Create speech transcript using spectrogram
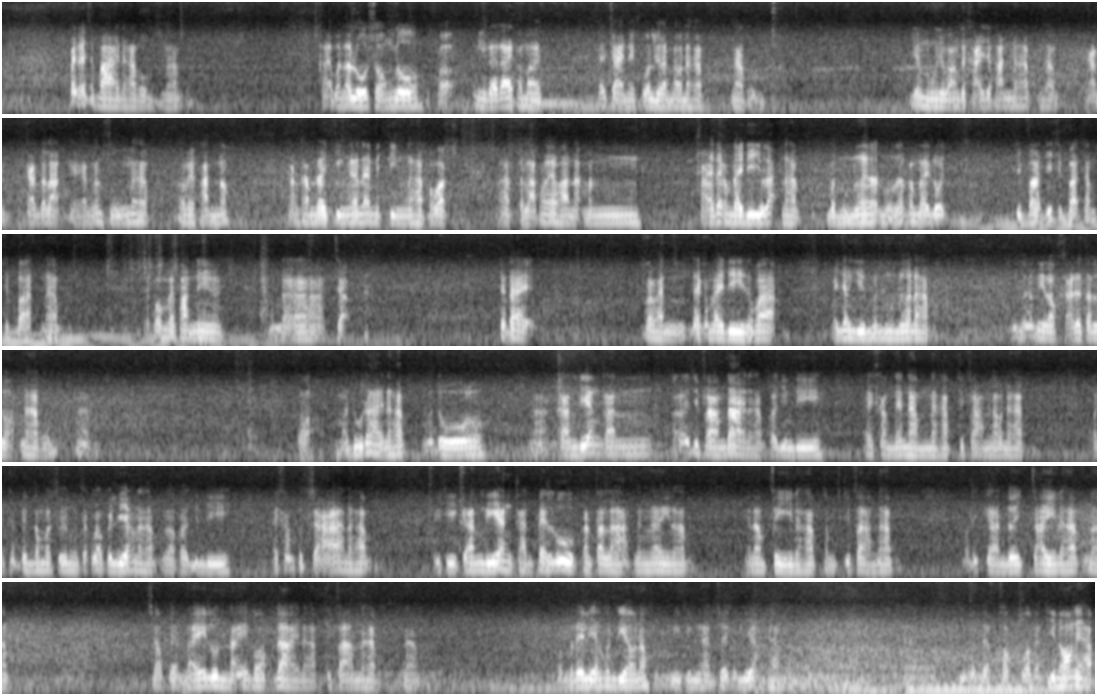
ไปได้สบายนะครับ ผมนะครับขายวันละโลสองโล ก็มีรายได้เข้ามาใช้จ่ายในครัวเรือนเรานะครับนะครับผม เลี้ยงหนูอย่าหวังแต่ขายจะพันนะครับนะครับ การการตลาดแข่งขันกันสูงนะครับพ่อแม่พันเนาะทั้งทำได้จริงและได้ไม่จริงนะครับ เพราะว่าตลาดพ่อแม่พันอะมันขายได้กำไรดีอยู่แล้วนะครับบนหนูเนื้อหนูเนื้อกำไรโลสิบบาทยี่สิบาทสามสิบบาทนะครับแต่พ่อแม่พันนี่มันจะ จะได้พ่อแม่พันได้กำไรดีแต่ว่าไม่ยั่งยืนเหมือนหนูเนื้อนะครับ เนื้อนี้เราขายได้ตลอดนะครับผมนะครับ ก็มาดูได้นะครับ มาดูการเลี้ยงการอะไรที่ฟาร์มได้นะครับ ก็ยินดีให้คำแนะนำนะครับ ที่ฟาร์มเรานะครับไม่จำเป็นต้องมาซื้อหนูจากเราไปเลี้ยงนะครับ เราก็ยินดีให้คำปรึกษานะครับ วิธีการเลี้ยงการแปรรูปการตลาดยังไงนะครับแนะนำฟรีนะครับทำที่ฟาร์มนะครับ บริการโดยใจนะครับนะครับ ชอบแบบไหนรุ่นไหนบอกได้นะครับที่ฟามนะครับนะครับ ผมไม่ได้เลี้ยงคนเดียวเนาะมีทีมงานช่วยกันเลี้ยงนะครับนะครับอยู่กันแบบครอบครัวแบบพี่น้องเนี่ยครับ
